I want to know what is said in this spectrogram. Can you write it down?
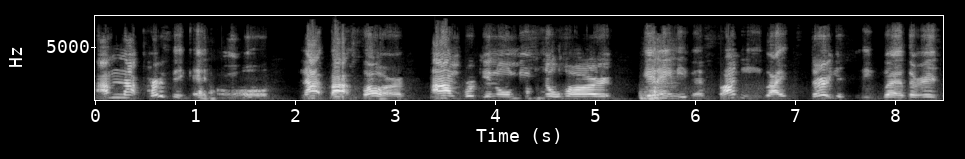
I'm not perfect at all. Not by far. I'm working on me so hard. It ain't even funny. Like seriously, whether it's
